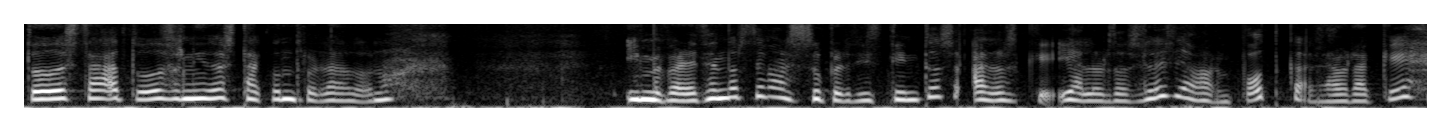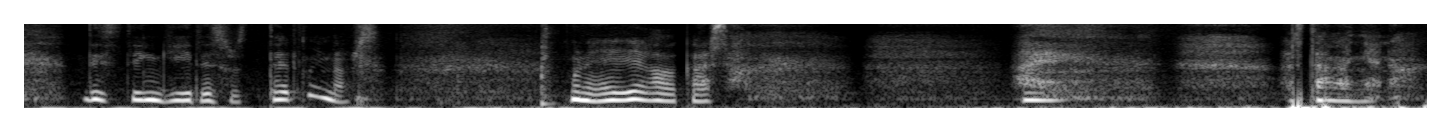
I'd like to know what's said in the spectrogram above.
todo está, todo sonido está controlado, ¿no? Y me parecen dos temas súper distintos a los que y a los dos se les llaman podcast. Habrá que distinguir esos términos. Bueno, ya he llegado a casa. Ay, hasta mañana.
